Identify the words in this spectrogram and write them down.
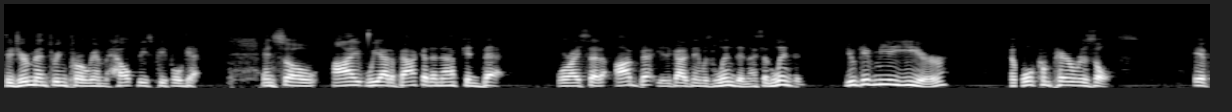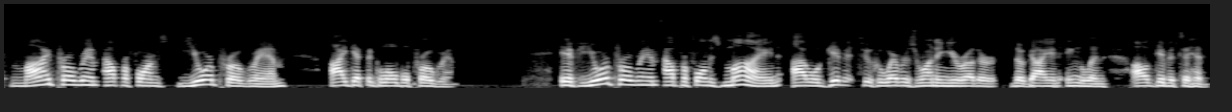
did your mentoring program help these people get? And so I, we had a back of the napkin bet where I said, I bet you, the guy's name was Lyndon. I said, Lyndon, you give me a year and we'll compare results. If my program outperforms your program, I get the global program if your program outperforms mine, I will give it to whoever's running your other the guy in England. I'll give it to him.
